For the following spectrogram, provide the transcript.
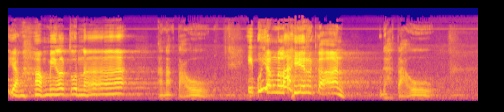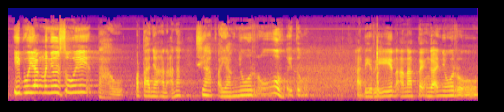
yang hamil tuh nak. Anak tahu. Ibu yang melahirkan. udah tahu. Ibu yang menyusui tahu. Pertanyaan anak, siapa yang nyuruh itu? Hadirin, anak teh enggak nyuruh.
